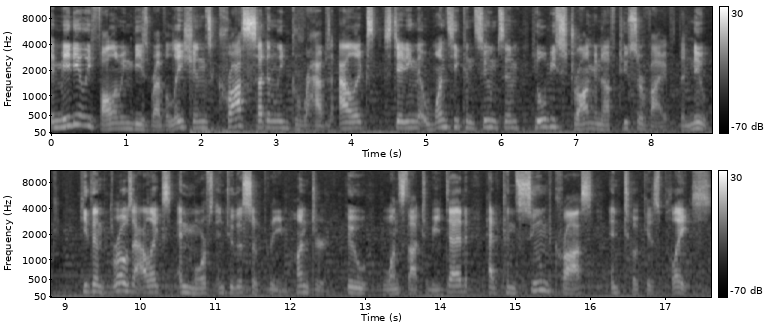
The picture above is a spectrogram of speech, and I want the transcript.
Immediately following these revelations, Cross suddenly grabs Alex, stating that once he consumes him, he will be strong enough to survive the nuke. He then throws Alex and morphs into the Supreme Hunter, who, once thought to be dead, had consumed Cross and took his place.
